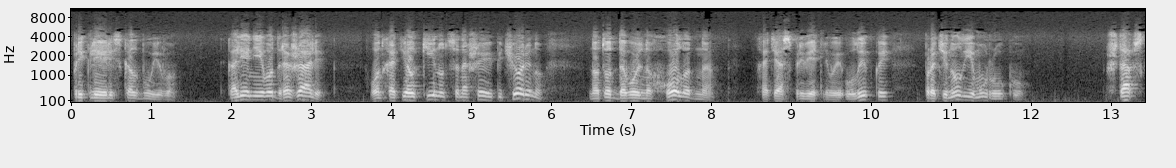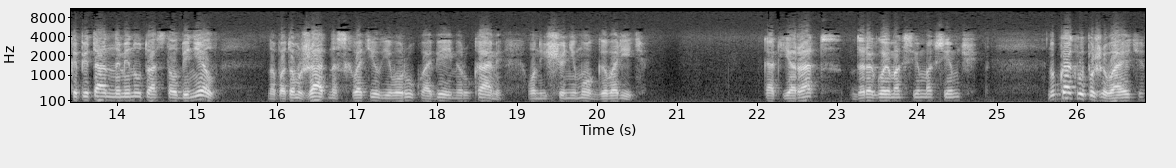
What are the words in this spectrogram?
приклеились к колбу его. Колени его дрожали. Он хотел кинуться на шею Печорину, но тот довольно холодно, хотя с приветливой улыбкой, протянул ему руку. Штабс-капитан на минуту остолбенел, но потом жадно схватил его руку обеими руками. Он еще не мог говорить. «Как я рад, дорогой Максим Максимович!» «Ну, как вы поживаете?»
